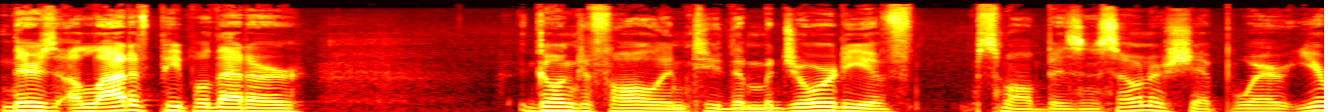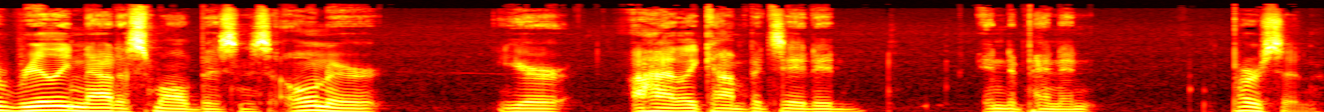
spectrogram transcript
There's a lot of people that are going to fall into the majority of small business ownership where you're really not a small business owner, you're a highly compensated independent person.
